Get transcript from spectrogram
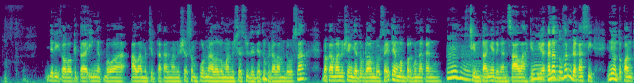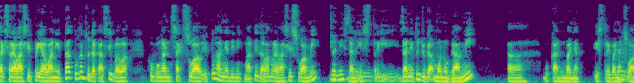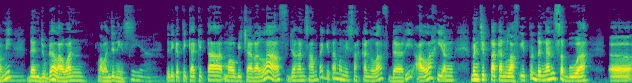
Jadi kalau kita ingat bahwa Allah menciptakan manusia sempurna lalu manusia sudah jatuh ke dalam dosa, maka manusia yang jatuh ke dalam dosa itu yang mempergunakan Mhm. cintanya dengan salah gitu ya. Karena Tuhan udah kasih ini untuk konteks relasi pria wanita, Tuhan sudah kasih bahwa hubungan seksual itu hanya dinikmati dalam relasi suami dan istri. dan istri. Dan itu juga monogami eh, bukan banyak istri banyak Mhm. suami dan juga lawan lawan jenis. Iya. Jadi ketika kita mau bicara love, jangan sampai kita memisahkan love dari Allah yang menciptakan love itu dengan sebuah eh,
